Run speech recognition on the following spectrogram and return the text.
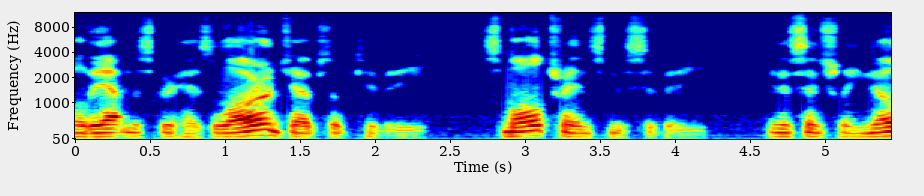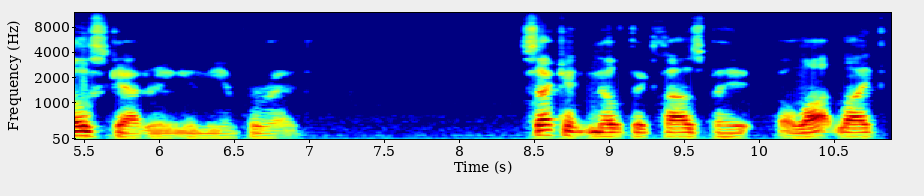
while the atmosphere has large absorptivity, small transmissivity, and essentially no scattering in the infrared. Second, note that clouds behave a lot like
